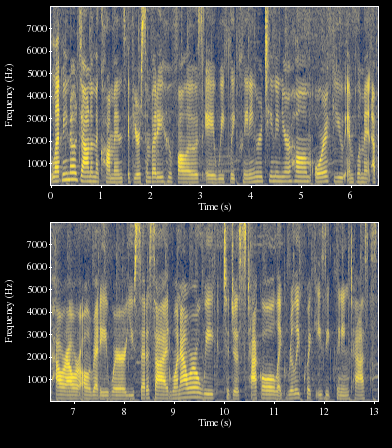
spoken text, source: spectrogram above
Let me know down in the comments if you're somebody who follows a weekly cleaning routine in your home or if you implement a power hour already where you set aside one hour a week to just tackle like really quick, easy cleaning tasks.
